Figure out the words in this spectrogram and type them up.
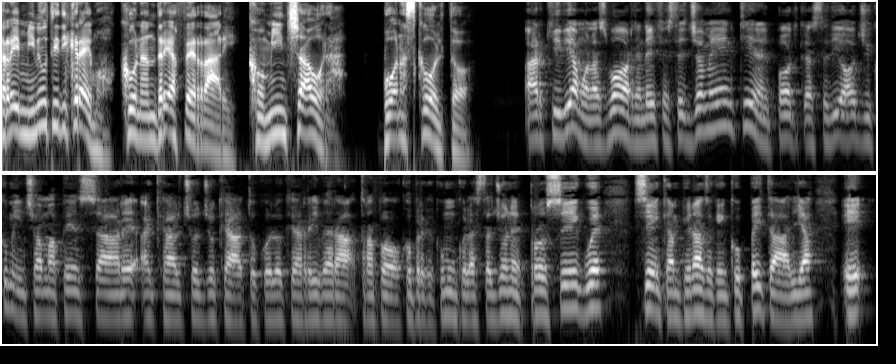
3 minuti di cremo con Andrea Ferrari. Comincia ora. Buon ascolto. Archiviamo la smornia dei festeggiamenti. Nel podcast di oggi cominciamo a pensare al calcio giocato, quello che arriverà tra poco, perché comunque la stagione prosegue sia in campionato che in Coppa Italia e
